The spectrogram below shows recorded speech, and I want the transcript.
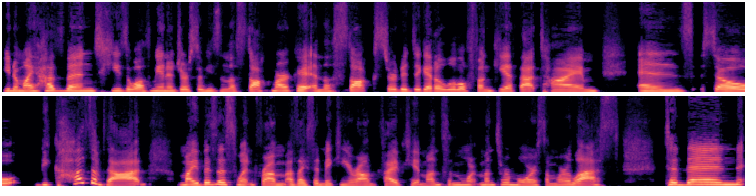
you know, my husband, he's a wealth manager, so he's in the stock market, and the stock started to get a little funky at that time. And so because of that, my business went from, as I said, making around 5K a month, some months were more, some were less, to then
